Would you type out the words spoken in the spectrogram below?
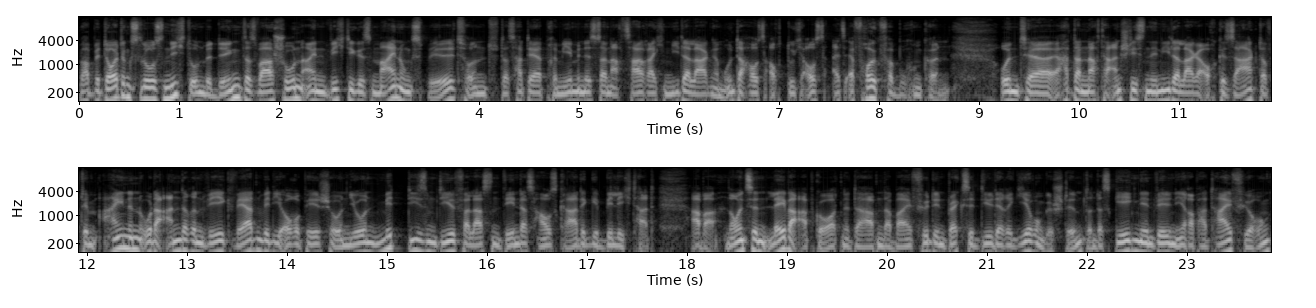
War bedeutungslos nicht unbedingt. Das war schon ein wichtiges Meinungsbild und das hat der Premierminister nach zahlreichen Niederlagen im Unterhaus auch durchaus als Erfolg verbuchen können. Und äh, er hat dann nach der anschließenden Niederlage auch gesagt, auf dem einen oder anderen Weg werden wir die Europäische Union mit diesem Deal verlassen, den das Haus gerade gebilligt hat. Aber 19 Labour-Abgeordnete haben dabei für den Brexit-Deal der Regierung gestimmt und das gegen den Willen ihrer Parteiführung.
